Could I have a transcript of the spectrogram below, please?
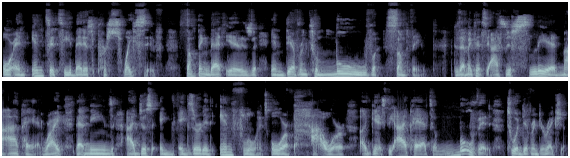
or an entity that is persuasive, something that is endeavoring to move something. Does that make sense? I just slid my iPad, right? That means I just ex- exerted influence or power against the iPad to move it to a different direction.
